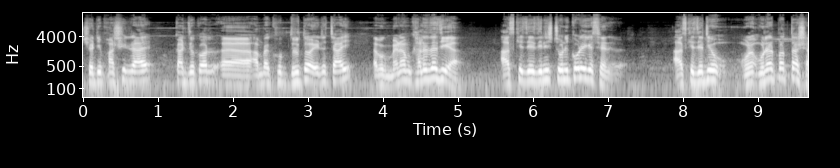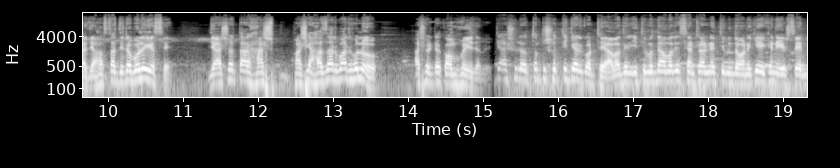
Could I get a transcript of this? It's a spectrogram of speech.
সেটি ফাঁসির রায় কার্যকর আমরা খুব দ্রুত এটা চাই এবং ম্যাডাম খালেদা জিয়া আজকে যে জিনিসটা উনি করে গেছেন, আজকে যেটি ওনা- ওনার প্রত্যাশা যে হাসনা যেটা বলে গেছে যে আসলে তার হাস, ফাঁসি হাজারবার হলো আসলে এটা কম হয়ে যাবে। এটা আসলে অত্যন্ত সত্যিকার করতে আমাদের ইতিমধ্যে আমাদের সেন্ট্রাল নেতৃবৃন্দ অনেকেই এখানে এসছেন,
